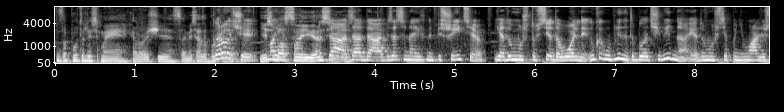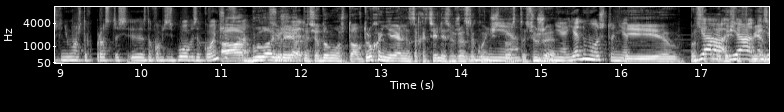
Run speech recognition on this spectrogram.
запутались мы, короче, сами себя запутали. Короче, если мои- у вас свои версии Да, есть, да, да, обязательно их напишите. Я думаю, что все довольны. Ну, как бы, блин, это было очевидно. Я думаю, все понимали, что не может так просто э, знакомьтесь Боб закончиться. А была Сюжет. вероятность, я думал, что а вдруг они реально захотели сюжет закончить Не, просто, сюжет. Не, я думала, что нет. И просто я я на момента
